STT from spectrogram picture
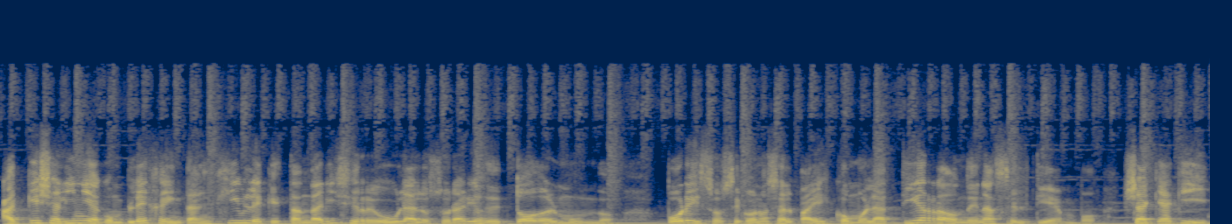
aquella línea compleja e intangible que estandariza y regula los horarios de todo el mundo. Por eso se conoce al país como la tierra donde nace el tiempo, ya que aquí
